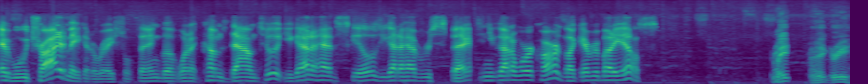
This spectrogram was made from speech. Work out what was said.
it, we try to make it a racial thing, but when it comes down to it, you got to have skills, you got to have respect, and you got to work hard like everybody else. Right, I agree.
